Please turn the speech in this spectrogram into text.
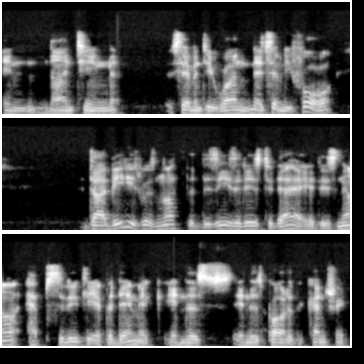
in 1971, 74, diabetes was not the disease it is today. It is now absolutely epidemic in this in this part of the country.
